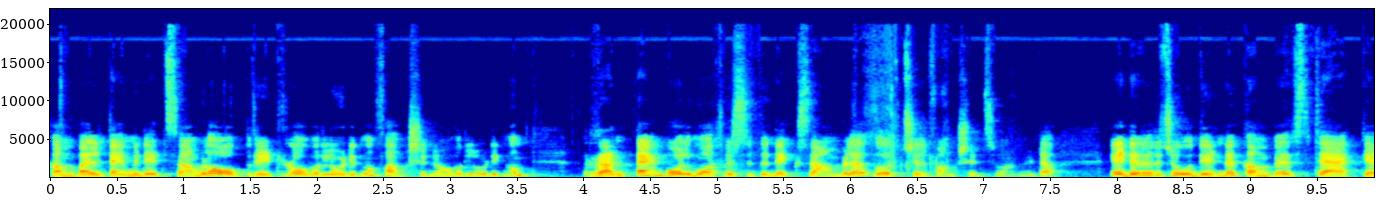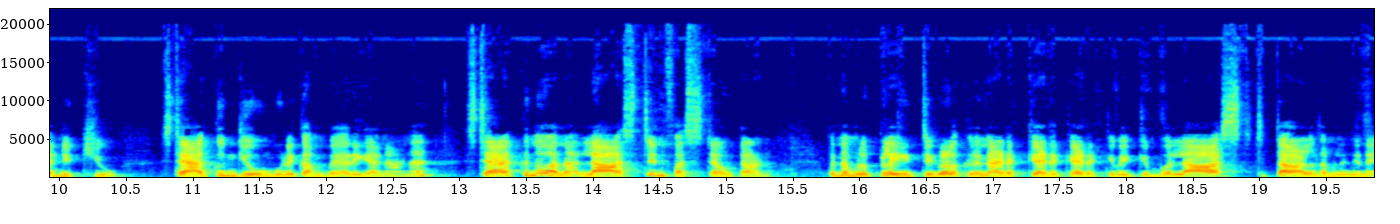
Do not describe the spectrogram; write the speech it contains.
കമ്പൈൽ ടൈമിന്റെ എക്സാമ്പിൾ ഓപ്പറേറ്റർ ഓവർലോഡിങ്ങും ഫങ്ഷൻ ഓവർലോഡിങ്ങും റൺ ടൈം പോളിമോർഫിസത്തിന്റെ എക്സാമ്പിൾ വെർച്വൽ ഫംഗ്ഷൻസും ആണ് കേട്ടോ ഇടയിൽ ഒരു ചോദ്യം ഉണ്ട് കമ്പയർ സ്റ്റാക്ക് ആൻഡ് ക്യൂ സ്റ്റാക്കും ക്യൂവും കൂടി കമ്പയർ ചെയ്യാനാണ്. സ്റ്റാക്ക് എന്ന് പറഞ്ഞാൽ ലാസ്റ്റ് ഇൻ ഫസ്റ്റ് ഔട്ട് ആണ്. ഇപ്പൊ നമ്മൾ പ്ലേറ്റുകളൊക്കെ ഇങ്ങനെ അടക്കി അടക്കി അടക്കി വെക്കുമ്പോൾ ലാസ്റ്റത്തെ ഇങ്ങനെ നമ്മളിങ്ങനെ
